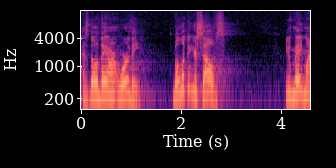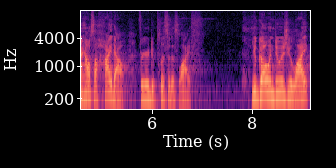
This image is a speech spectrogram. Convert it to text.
as though they aren't worthy. But look at yourselves. You've made my house a hideout for your duplicitous life. You go and do as you like,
